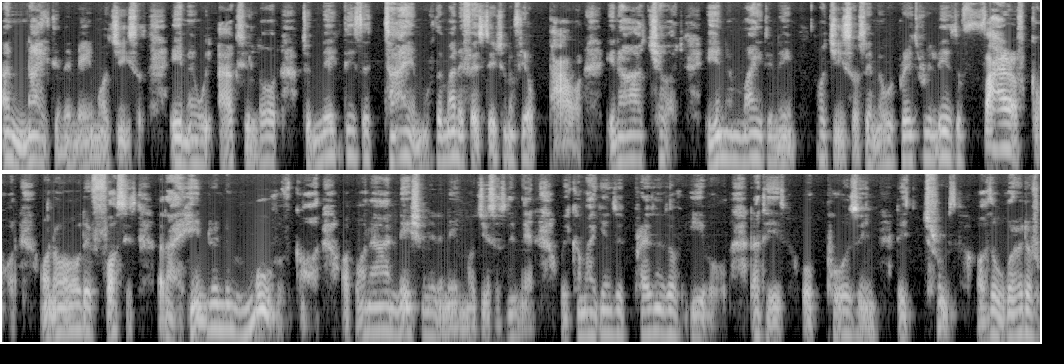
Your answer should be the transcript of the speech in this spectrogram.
and night in the name of Jesus. Amen. We ask you, Lord, to make this a time of the manifestation of your power in our church in the mighty name of Jesus. Amen. We pray to release the fire of God on all the forces that are hindering the move of God upon our nation in the name of Jesus. Amen. We come against the presence of evil that is opposing the truth of the word of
